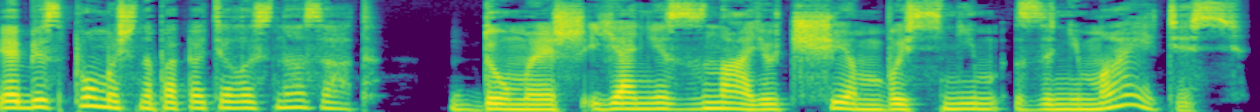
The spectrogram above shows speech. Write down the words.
Я беспомощно попятилась назад. Думаешь, я не знаю, чем вы с ним занимаетесь?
